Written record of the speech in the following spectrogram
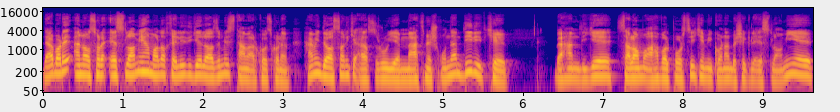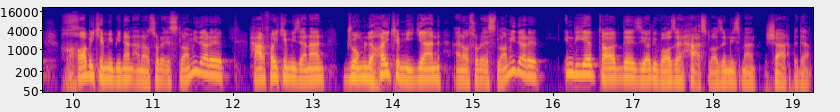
درباره عناصر اسلامی هم حالا خیلی دیگه لازم نیست تمرکز کنم. همین داستانی که از روی متنش خوندم دیدید که به هم دیگه سلام و احوال پرسی که می‌کنن به شکل اسلامیه خوابی که می‌بینن عناصر اسلامی داره حرفهایی که می‌زنن جمله هایی که میگن عناصر اسلامی داره. این دیگه تا زیادی واضح هست. لازم نیست من شرح بدم.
